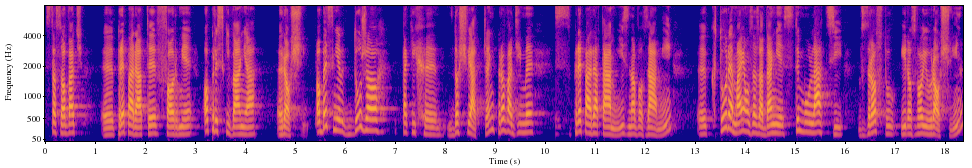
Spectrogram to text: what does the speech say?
stosować e, preparaty w formie opryskiwania roślin. Obecnie dużo takich e, doświadczeń prowadzimy z preparatami, z nawozami, e, które mają za zadanie stymulacji wzrostu i rozwoju roślin,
